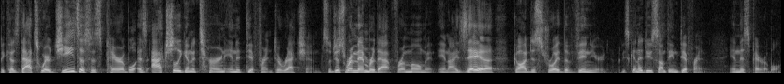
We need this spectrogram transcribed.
because that's where Jesus' parable is actually going to turn in a different direction. So just remember that for a moment. In Isaiah, God destroyed the vineyard, but he's going to do something different in this parable.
